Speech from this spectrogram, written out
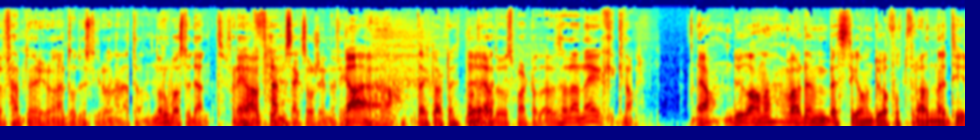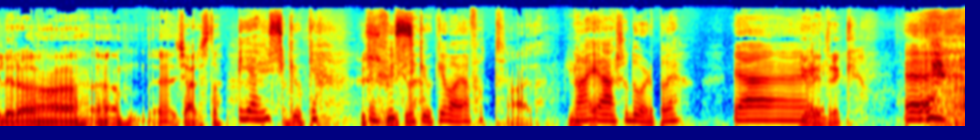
1500 kroner eller 2000 kroner eller et eller annet, når hun var student. For det er fem-seks år siden jeg fikk Ja, ja, ja. Det er klart det. Og det det hadde hun spart. Så den er knall. ja, Du da, Anne. Hva er den beste gangen du har fått fra en tidligere uh, kjæreste? Jeg husker jo ikke. Jeg Husker ikke jo ikke hva jeg har fått. Nei, det- Nei, jeg er så dårlig på det. Gjorde Jeg, inntrykk. ja.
